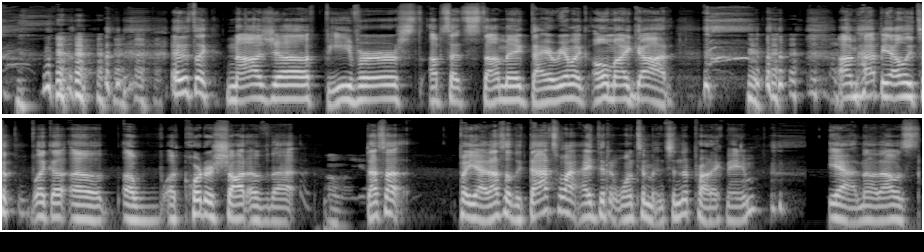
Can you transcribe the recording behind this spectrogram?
and it's like nausea, fever, st- upset stomach, diarrhea. I'm like, oh my god. I'm happy I only took like a a, a, a quarter shot of that. oh my god. That's a, but yeah, that's a, that's why I didn't want to mention the product name. Yeah, no, that was,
